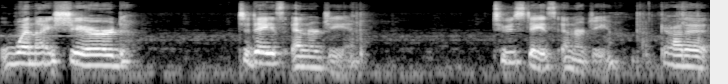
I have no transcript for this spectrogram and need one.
when I shared today's energy, Tuesday's energy. Got it.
